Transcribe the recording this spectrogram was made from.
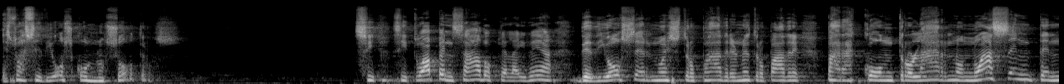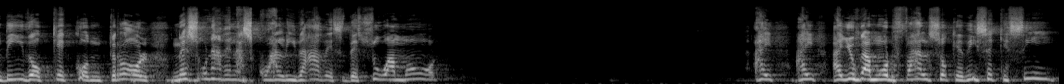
Eso hace Dios con nosotros. Si, si, tú has pensado que la idea de Dios ser nuestro Padre, nuestro Padre para controlarnos, no has entendido que control no es una de las cualidades de su amor. Hay, hay, hay un amor falso que dice que sí.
